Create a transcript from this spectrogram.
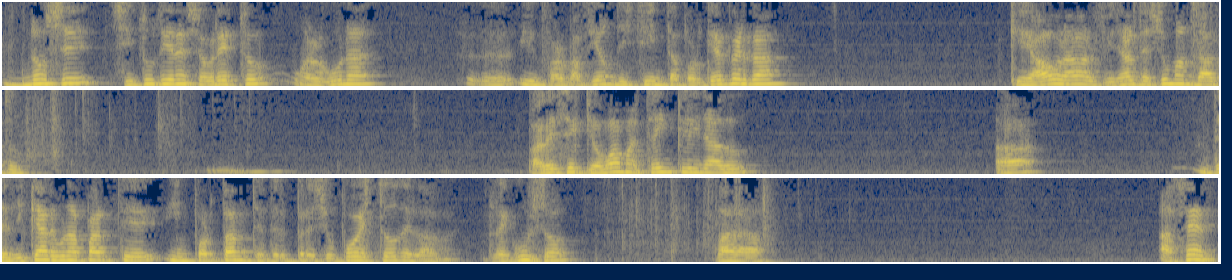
No sé si tú tienes sobre esto alguna eh, información distinta, porque es verdad que ahora, al final de su mandato, parece que Obama está inclinado a dedicar una parte importante del presupuesto, de los recursos, para hacer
